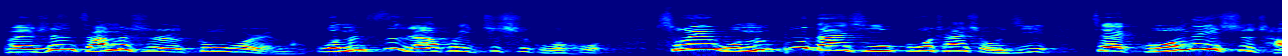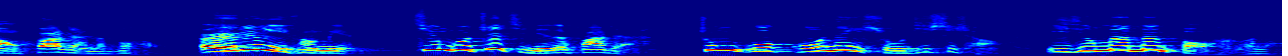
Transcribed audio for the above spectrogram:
本身咱们是中国人嘛，我们自然会支持国货，所以我们不担心国产手机在国内市场发展的不好。而另一方面，经过这几年的发展，中国国内手机市场已经慢慢饱和了，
